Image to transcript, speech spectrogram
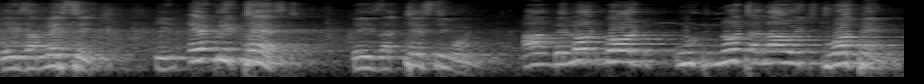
there is a message. In every test, there is a testimony. And the Lord God would not allow it to happen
